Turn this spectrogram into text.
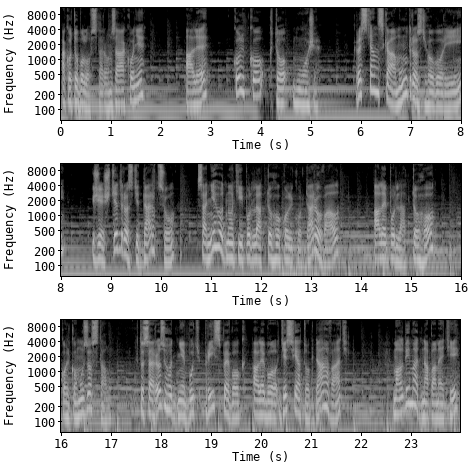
ako to bolo v starom zákone, ale koľko kto môže. Kresťanská múdrosť hovorí, že štedrosť darcu sa nehodnotí podľa toho, koľko daroval, ale podľa toho, koľko mu zostalo. Kto sa rozhodne buď príspevok alebo desiatok dávať, mal by mať na pamäti,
